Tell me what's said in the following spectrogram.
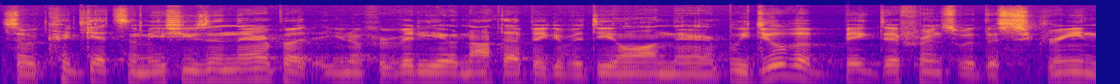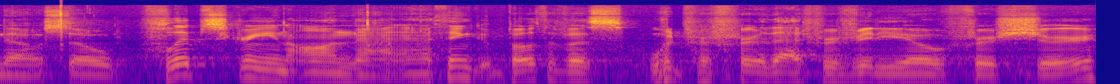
so it could get some issues in there, but you know, for video, not that big of a deal on there. We do have a big difference with the screen though. So flip screen on that. And I think both of us would prefer that for video for sure.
